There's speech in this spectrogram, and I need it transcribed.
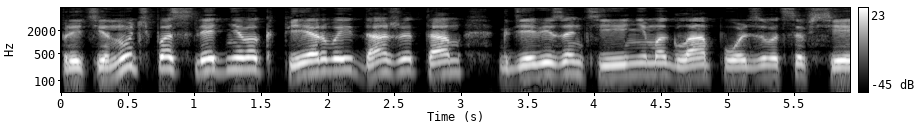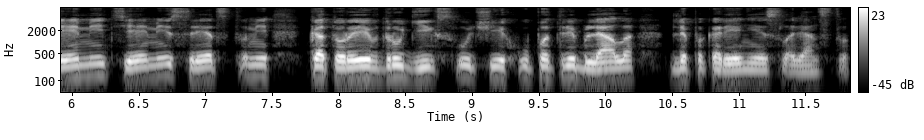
притянуть последнего к первой даже там, где Византия не могла пользоваться всеми теми средствами, которые в других случаях употребляла для покорения славянства.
